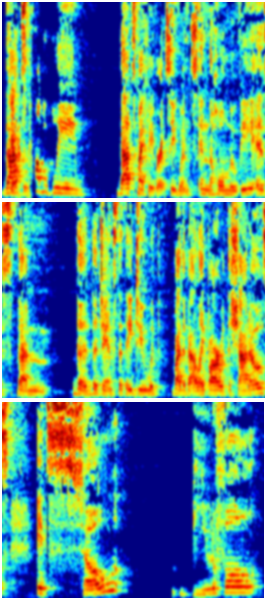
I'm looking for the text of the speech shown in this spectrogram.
That's Yeah. probably that's my favorite sequence in the whole movie is them the the dance that they do with by the ballet bar with the shadows. It's so beautiful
